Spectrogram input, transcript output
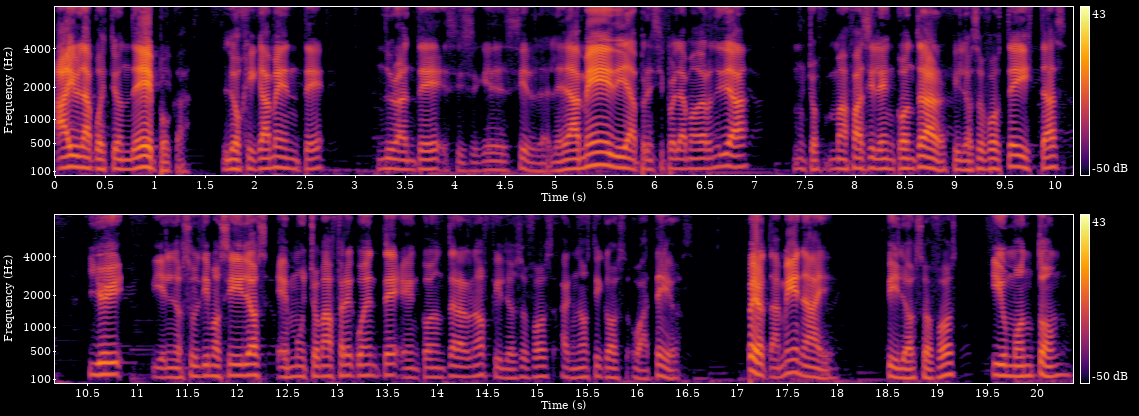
Hay una cuestión de época. Lógicamente, durante, si se quiere decir, la Edad Media, principio de la modernidad, mucho más fácil encontrar filósofos teístas y hoy y en los últimos siglos es mucho más frecuente encontrarnos filósofos agnósticos o ateos. Pero también hay filósofos y un montón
